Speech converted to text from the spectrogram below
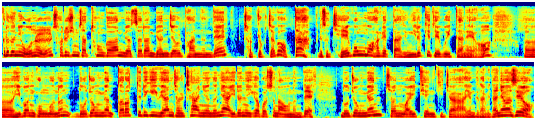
그러더니 오늘 서류 심사 통과한 몇 사람 면접을 봤는데 적격자가 없다. 그래서 재공모하겠다. 지금 이렇게 되고 있다네요. 어, 이번 공모는 노종면 떨어뜨리기 위한 절차 아니었느냐 이런 얘기가 벌써 나오는데 노종면 전 YTN 기자 연결합니다. 안녕하세요.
